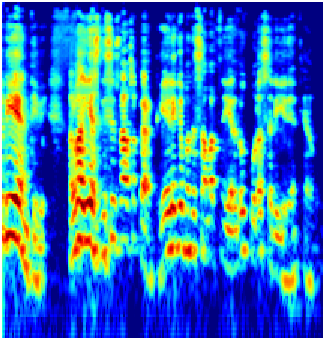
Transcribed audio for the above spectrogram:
ಕ್ರಿಯೆ ಅಂತೀವಿ. ಅಲ್ವಾ? Yes this is also correct ಹೇಳಿಕೆ ಮತ್ತು ಸಮರ್ಥನೆ ಎರಡೂ ಕೂಡ ಸರಿ ಇದೆ ಅಂತ ಹೇಳ್ಬೋದು.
